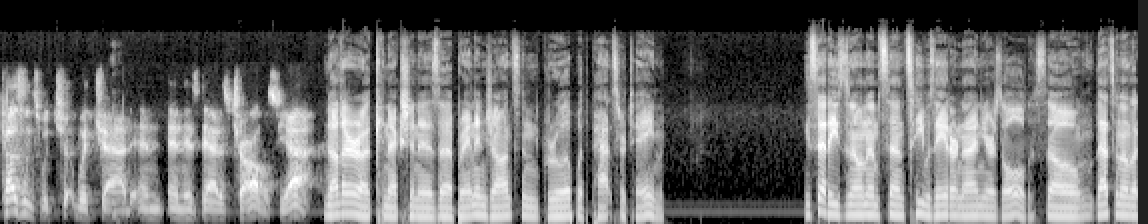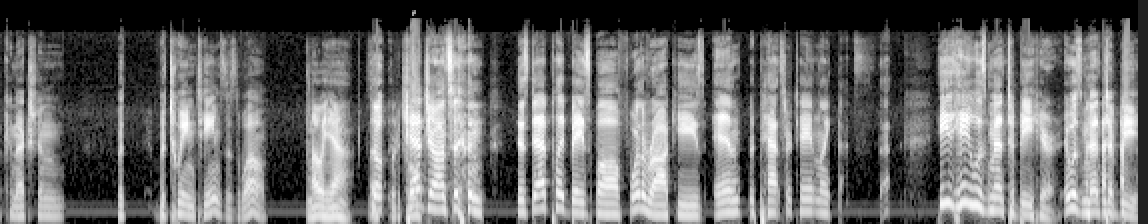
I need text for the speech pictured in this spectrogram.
cousins with Ch- with Chad, and and his dad is Charles. Yeah, Another uh, connection is uh, Brandon Johnson grew up with Pat Surtain. He said he's known him since he was eight or nine years old. So that's another connection bet between teams as well. Oh yeah, So that's pretty Chad cool. Johnson, his dad played baseball for the Rockies, and Pat Surtain, like that's that. He he was meant to be here. It was meant to be.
